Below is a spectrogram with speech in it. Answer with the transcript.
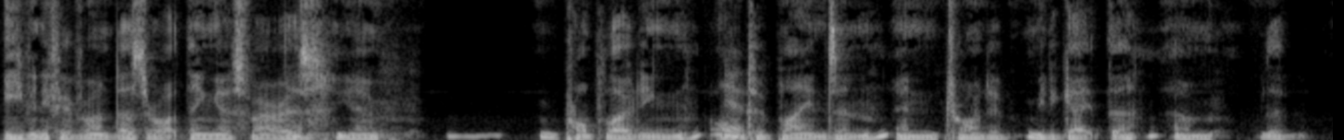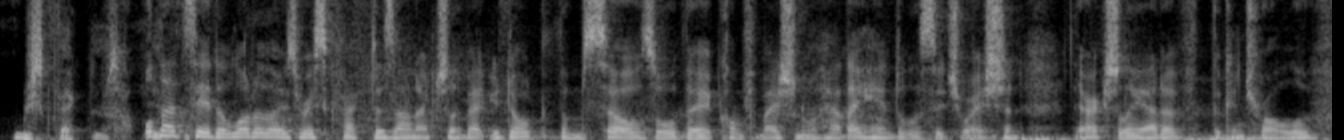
even if everyone does the right thing as far as you know prompt loading onto planes and and trying to mitigate the um, the risk factors. Well, that's it. A lot of those risk factors aren't actually about your dog themselves or their conformation or how they handle the situation. They're actually out of the control of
